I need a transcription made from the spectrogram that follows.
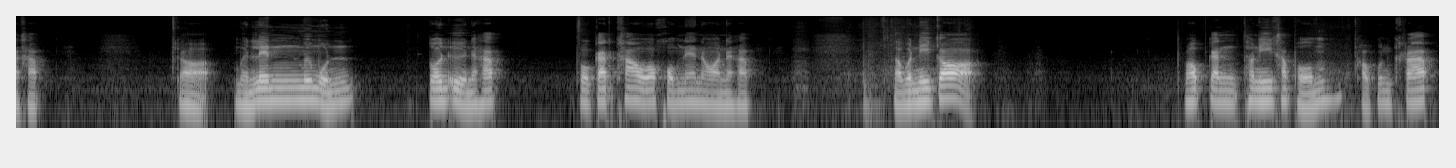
นะครับ ก็เหมือนเล่นมือหมุนตัวอื่นนะครับ โฟกัสเข้าก็คมแน่นอนนะครับสำหรับวันนี้ก็พบกันเท่านี้ครับผม ขอบคุณครับ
